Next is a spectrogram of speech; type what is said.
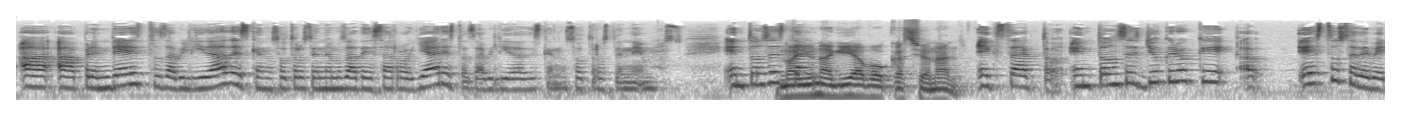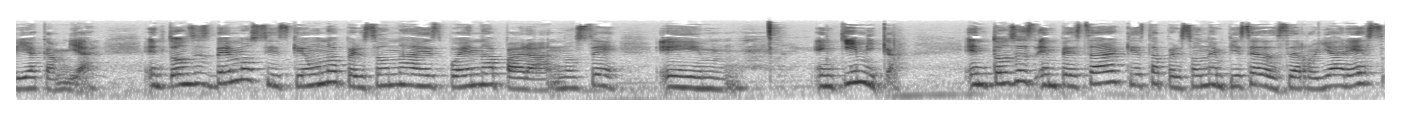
a, a, aprender estas habilidades que nosotros tenemos, a desarrollar estas habilidades que nosotros tenemos. Entonces, no hay una guía vocacional. Exacto. Entonces yo creo que... Uh, esto se debería cambiar. Entonces vemos si es que una persona es buena para, no sé, eh, en química. Entonces empezar a que esta persona empiece a desarrollar eso,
